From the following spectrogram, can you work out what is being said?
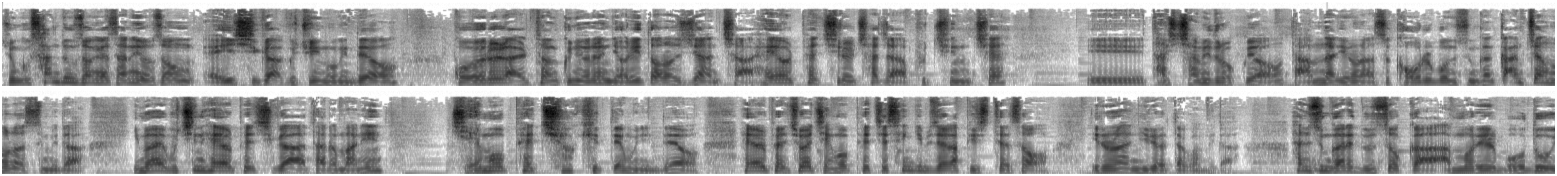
중국 산둥성에 사는 여성 A씨가 그 주인공인데요. 고열을 앓던 그녀는 열이 떨어지지 않자 헤어 패치를 찾아 붙인 채 이, 다시 잠이 들었고요. 다음날 일어나서 거울을 본 순간 깜짝 놀랐습니다. 이마에 붙인 헤어 패치가 다름 아닌 제모 패치였기 때문인데요. 헤어 패치와 제모 패치 생김새가 비슷해서 일어난 일이었다고 합니다. 한순간에 눈썹과 앞머리를 모두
